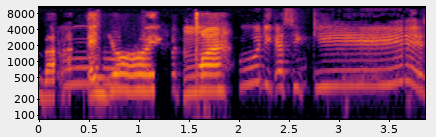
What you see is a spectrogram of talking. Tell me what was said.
Bye. Enjoy. Muah. Uh, dikasih kiss.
